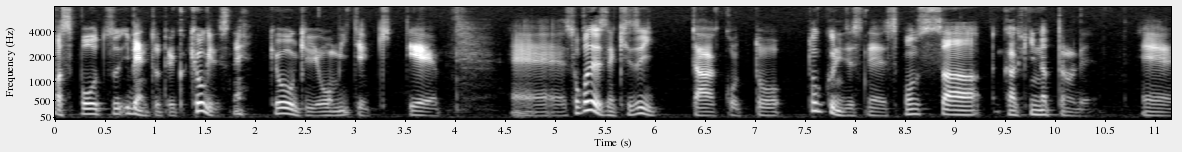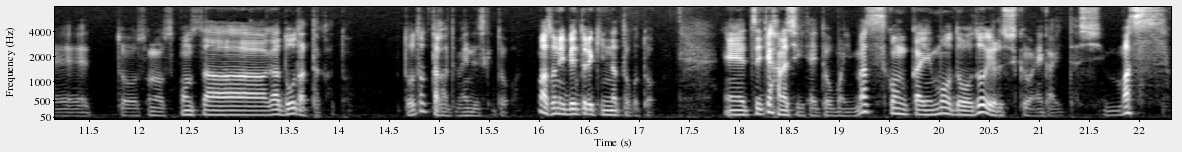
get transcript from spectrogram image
まあ、スポーツイベントというか競技ですね。競技を見てきて、えーそこでですね、気づいたこと、特にですね、スポンサーが気になったので、えーっと、そのスポンサーがどうだったかと、どうだったかっても変ですけど、まあ、そのイベントで気になったこと、えーついて話していきたいと思います。今回もどうぞよろしくお願いいたします。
